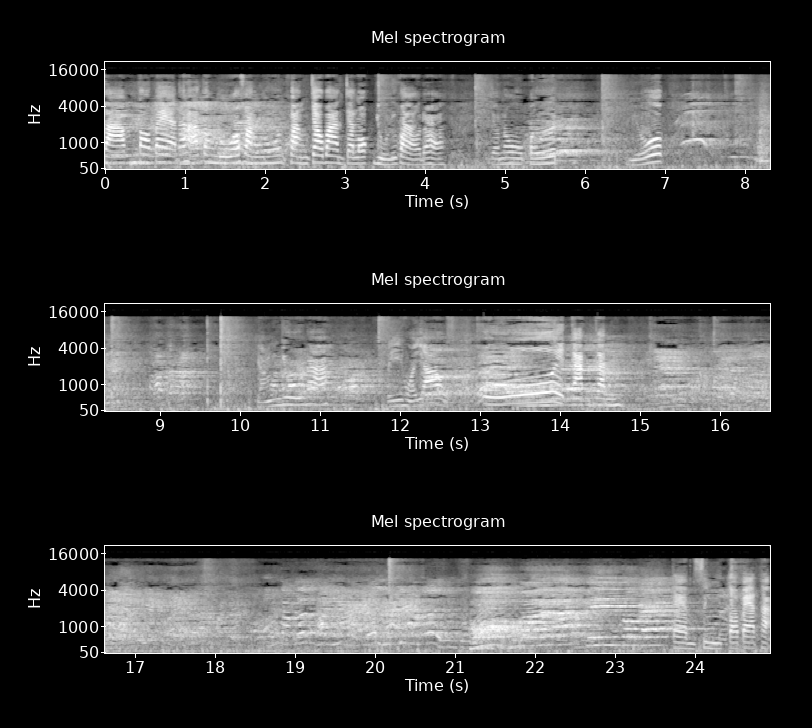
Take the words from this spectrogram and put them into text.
สามต่อแปดนะคะ ต้องดูว่าฝั่งนู้นฝั่งเจ้าบ้านจะล็อกอยู่หรือเปล่านะคะเจ้าโนเปิดยกยังอยู่นะคะตีหัวยาว โอ้ยกัดกันแต้มสี่ต่อแปดค่ะ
